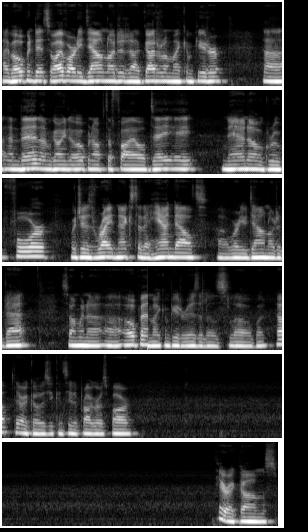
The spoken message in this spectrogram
I've opened it, so I've already downloaded it. I've got it on my computer. Uh, and then I'm going to open up the file day 8 Nano Group 4, which is right next to the handouts uh, where you downloaded that. So I'm going to uh, open. My computer is a little slow, but oh, there it goes. You can see the progress bar. Here it comes.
